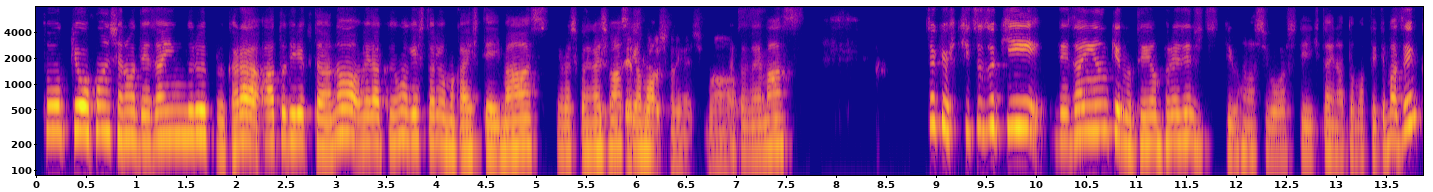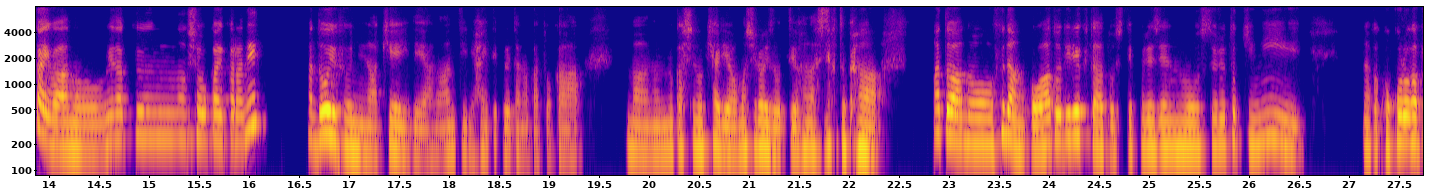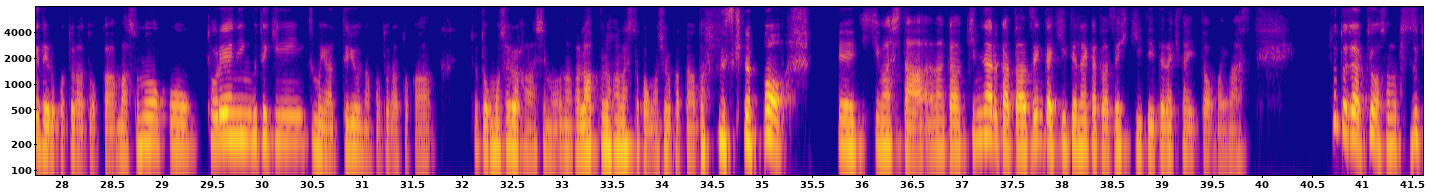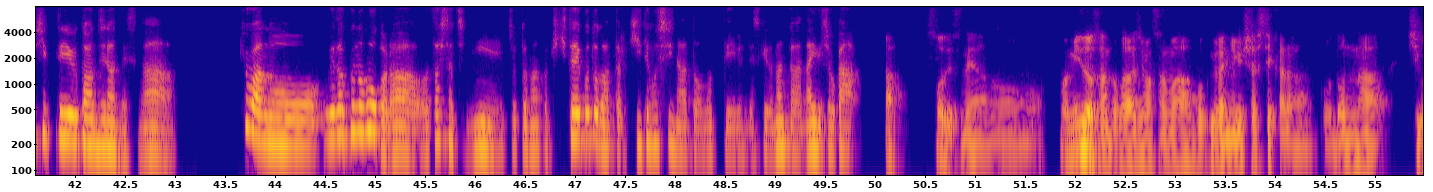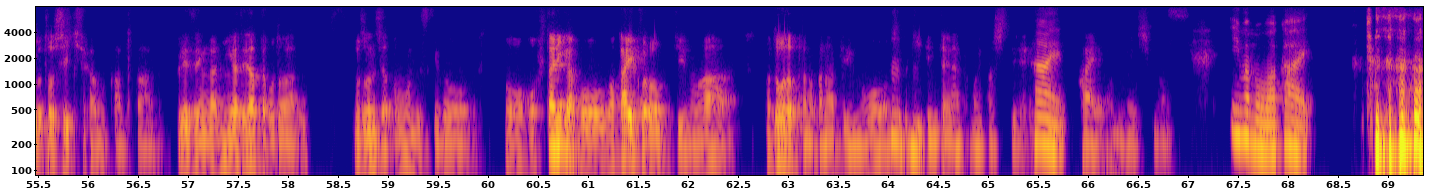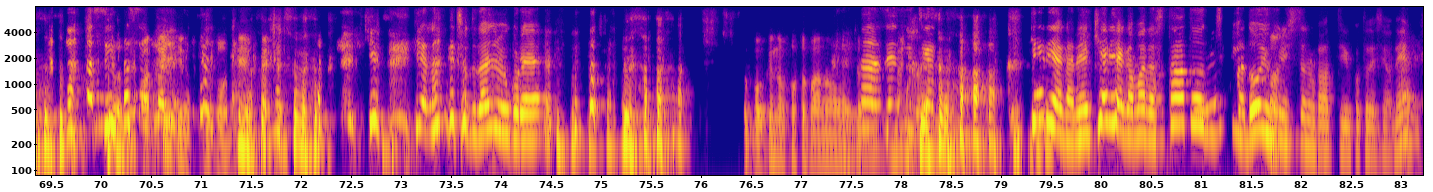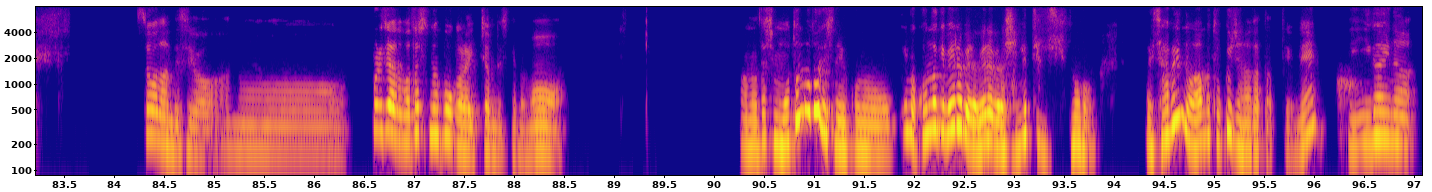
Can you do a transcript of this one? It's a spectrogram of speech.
東京本社のデザイングループからアートディレクターの上田君をゲストにお迎えしています。よろしくお願いします。今日も。あよろしくお願いします。りがとうございます。じゃあ今日引き続きデザイン案件の提案プレゼン術っていう話をしていきたいなと思っていて、まあ、前回はあの上田君の紹介からね、まあ、どういうふうな経緯であのアンティに入ってくれたのかとか、まあ、あの昔のキャリア面白いぞっていう話だとか、あとあの普段こうアートディレクターとしてプレゼンをするときに、なんか心がけてることだとか、まあ、そのこうトレーニング的にいつもやってるようなことだとか、ちょっと面白い話も、なんかラップの話とか面白かったなと思うんですけども、えー聞きました。なんか気になる方、前回聞いてない方はぜひ聞いていただきたいと思います。ちょっとじゃあ今日はその続きっていう感じなんですが、今日はあの、上田君の方から私たちにちょっとなんか聞きたいことがあったら聞いてほしいなと思っているんですけど、なんかないでしょうか？あ、そうですね。あの、まあ、水野さんとかラジマさんは僕が入社してから、こうどんな仕事をしてきたかとか、プレゼンが苦手だったことはご存知だと思うんですけど、お二人がこう若い頃っていうのは、まあどうだったのかなっていうのをちょっと聞いてみたいなと思いまして、はい。はい、お願いします。今も若い。すいません。若いっていうのはね、いや、なんかちょっと大丈夫これ。僕の言葉の全然違う。キャリアがね、キャリアがまだスタート時期はどういうふうにしてたのかっていうことですよね。はいそうなんですよ。あのーこれじゃあ私の方から言っちゃうんですけども、あの、私もともとですね、この、今こんだけベラベラベラベラ喋ってるんですけど、喋るのがあんま得意じゃなかったっていうね、意外な、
